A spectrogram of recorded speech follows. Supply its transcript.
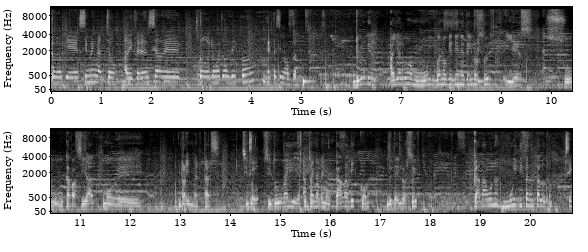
Como que sí me enganchó, a diferencia de todos los otros discos, este sí me gustó. Yo creo que hay algo muy bueno que tiene Taylor Swift y es su capacidad como de reinventarse. Si tú, Sí. si tú vas escuchando como cada disco de Taylor Swift, cada uno es muy diferente al otro. Sí.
